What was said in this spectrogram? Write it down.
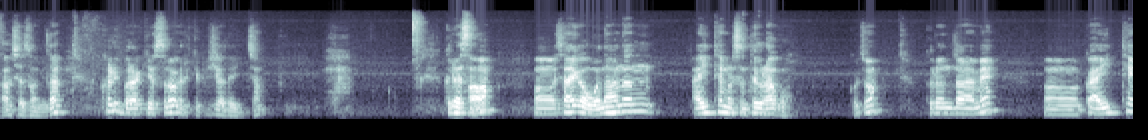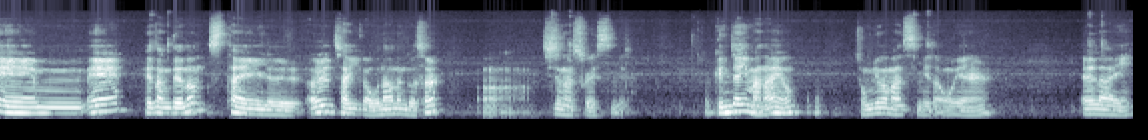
아 죄송합니다. curly bracket으로 이렇게 표시가 되어 있죠. 그래서 어, 자기가 원하는 아이템을 선택을 하고 그죠? 그런 다음에 어, 그 아이템에 해당되는 스타일을 자기가 원하는 것을 어, 지정할 수가 있습니다. 굉장히 많아요. 종류가 많습니다. OL, LI,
